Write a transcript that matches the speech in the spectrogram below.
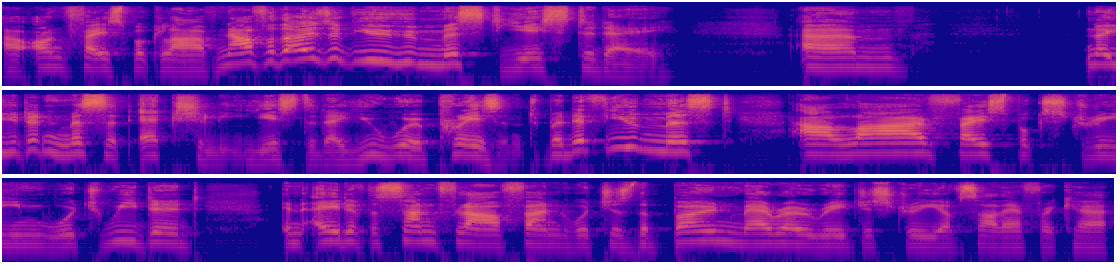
uh, on Facebook Live. Now, for those of you who missed yesterday, um, no, you didn't miss it actually yesterday. You were present. But if you missed our live Facebook stream, which we did in aid of the Sunflower Fund, which is the bone marrow registry of South Africa,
